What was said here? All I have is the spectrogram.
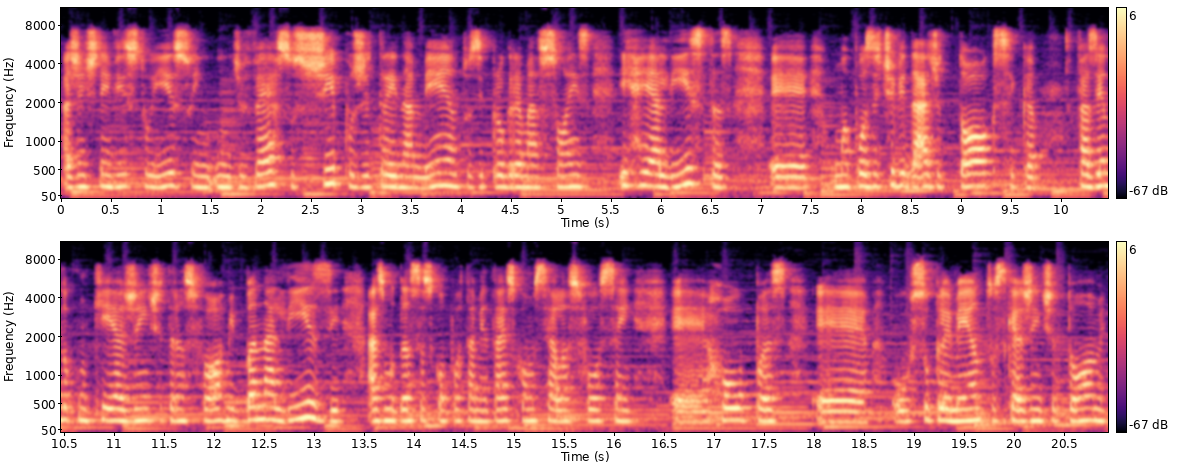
A gente tem visto isso em, em diversos tipos de treinamentos e programações irrealistas, é, uma positividade tóxica fazendo com que a gente transforme, banalize as mudanças comportamentais como se elas fossem é, roupas é, ou suplementos que a gente tome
